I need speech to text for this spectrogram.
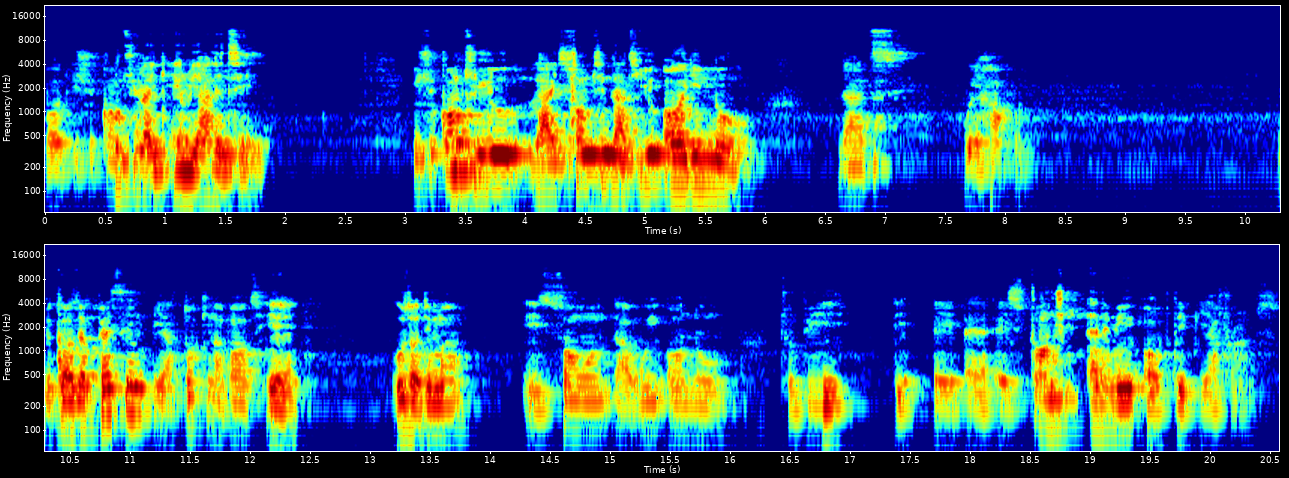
but it should come to you like a reality. It should come to you like something that you already know that will happen. Because the person they are talking about here, Uzodinma, is someone that we all know to be the, a, a, a staunch enemy of the Biafrans.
